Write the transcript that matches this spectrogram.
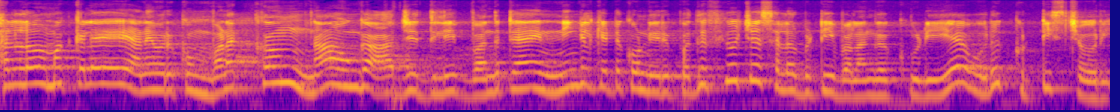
ஹலோ மக்களே அனைவருக்கும் வணக்கம். நான் உங்கள் ஆர்ஜி திலீப் வந்துட்டேன். நீங்கள் கேட்டுக்கொண்டு இருப்பது ஃப்யூச்சர் செலிபிரிட்டி வழங்கக்கூடிய ஒரு குட்டி ஸ்டோரி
